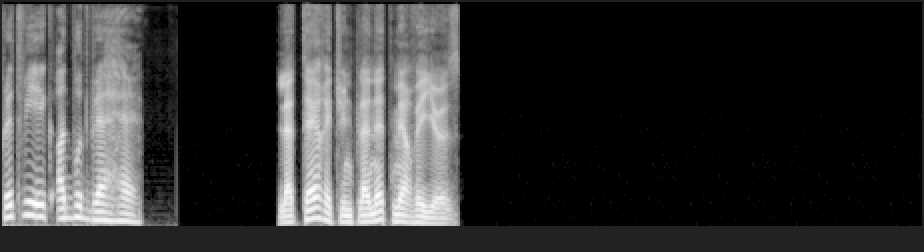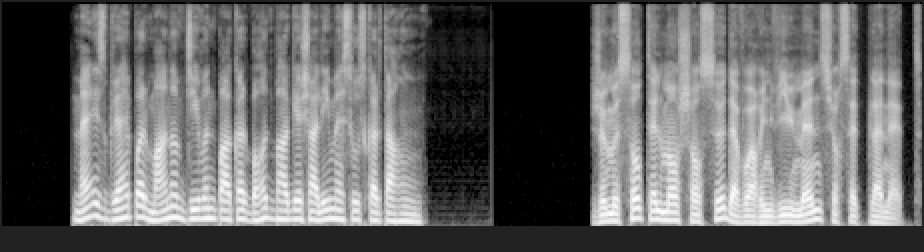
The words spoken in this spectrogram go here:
पृथ्वी एक अद्भुत ग्रह है La Terre est une planète merveilleuse. मैं इस ग्रह पर मानव जीवन पाकर बहुत भाग्यशाली महसूस करता हूँ Je me sens tellement chanceux d'avoir une vie humaine sur cette planète.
